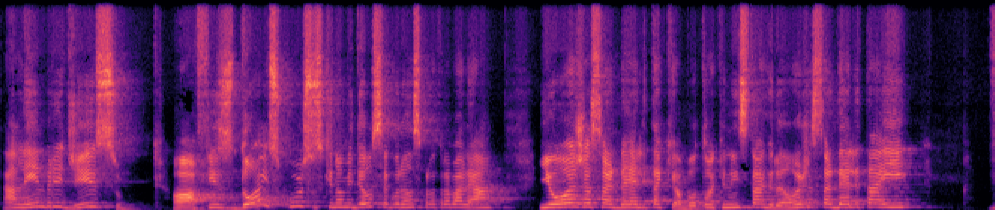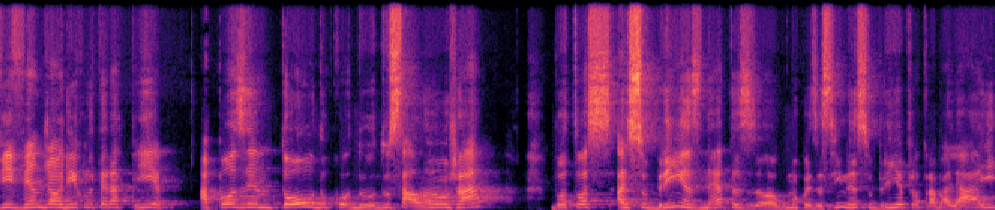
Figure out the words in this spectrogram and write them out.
Tá? Lembre disso. Ó, fiz dois cursos que não me deu segurança para trabalhar. E hoje a Sardelli tá aqui, ó. Botou aqui no Instagram. Hoje a Sardelli tá aí, vivendo de auriculoterapia aposentou do, do, do salão já, botou as, as, sobrinhas, netas, alguma coisa assim, né? Sobrinha para trabalhar e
